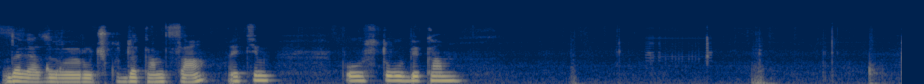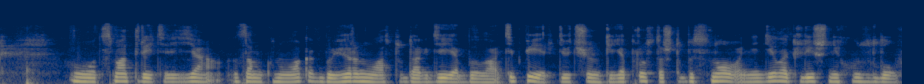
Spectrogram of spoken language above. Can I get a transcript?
Довязываю ручку до конца этим полустолбиком. Вот, смотрите, я замкнула, как бы вернулась туда, где я была. Теперь, девчонки, я просто, чтобы снова не делать лишних узлов,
